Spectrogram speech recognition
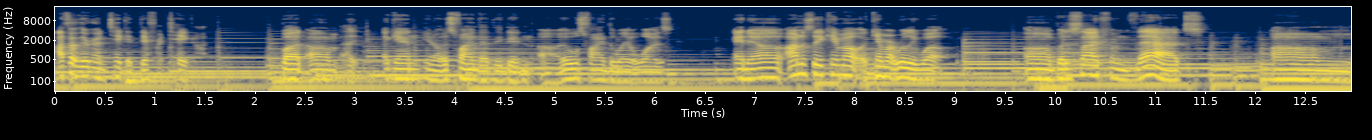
I thought they were gonna take a different take on it. But um, I, again, you know, it's fine that they didn't. Uh, it was fine the way it was, and uh, honestly, it came out it came out really well. Uh, but aside from that, um,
